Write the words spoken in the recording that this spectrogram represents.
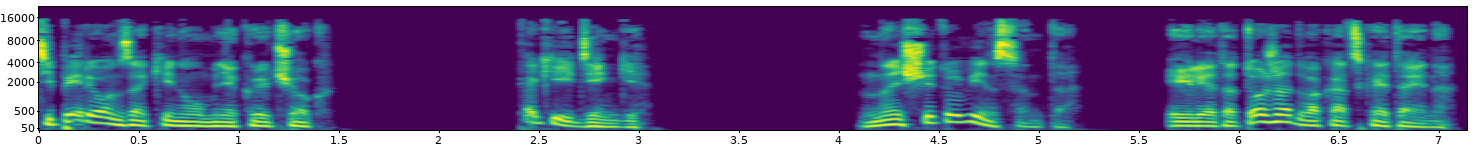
Теперь он закинул мне крючок. Какие деньги? На счету Винсента. Или это тоже адвокатская тайна?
